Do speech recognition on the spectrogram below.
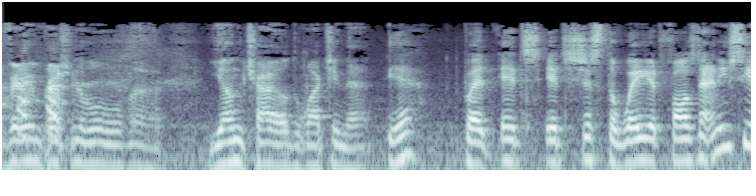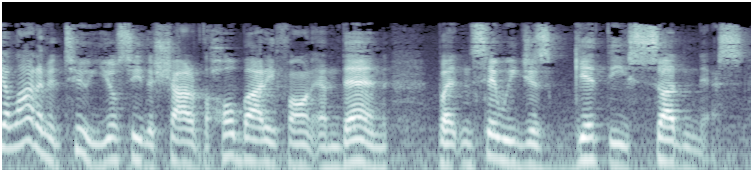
very impressionable uh, young child watching that. Yeah, but it's it's just the way it falls down, and you see a lot of it too. You'll see the shot of the whole body falling, and then, but instead we just get the suddenness,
